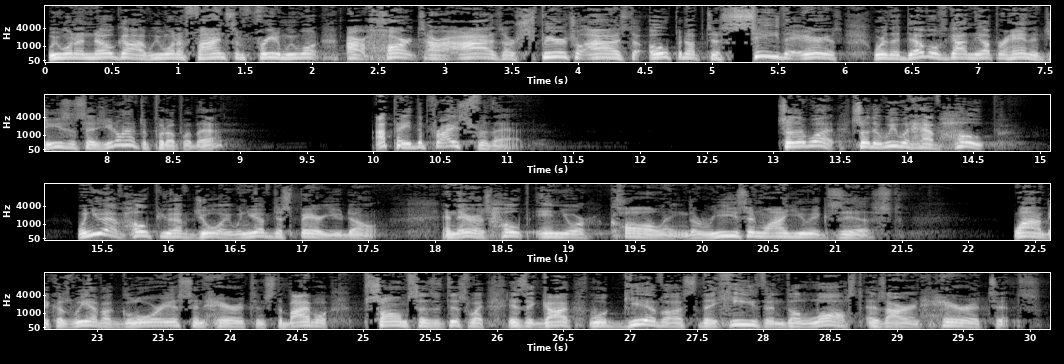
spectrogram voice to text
we want to know God. We want to find some freedom. We want our hearts, our eyes, our spiritual eyes to open up to see the areas where the devil's gotten the upper hand. And Jesus says, You don't have to put up with that. I paid the price for that. So that what? So that we would have hope. When you have hope, you have joy. When you have despair, you don't. And there is hope in your calling, the reason why you exist. Why? Because we have a glorious inheritance. The Bible, Psalm says it this way, is that God will give us the heathen, the lost, as our inheritance.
